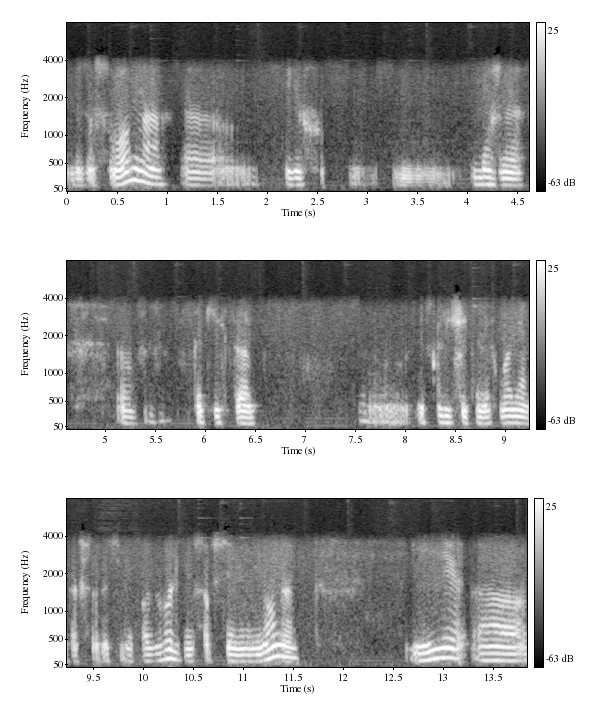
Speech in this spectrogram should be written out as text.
безусловно, э, их можно в каких-то исключительных моментах что-то себе позволить, но совсем немного. И э,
